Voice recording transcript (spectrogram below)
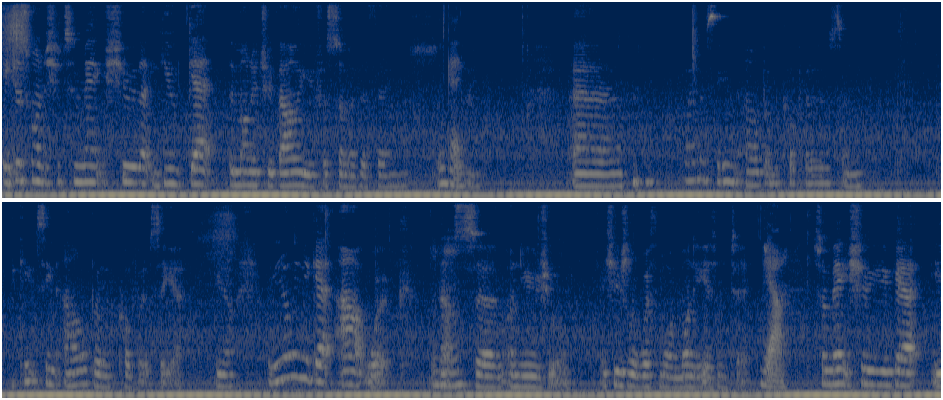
It just wants you to make sure that you get the monetary value for some of the things. Okay. Uh, why am I seeing album covers and I keep seeing album covers here. You know, you know when you get artwork, Mhm. that's um, unusual. It's usually worth more money, isn't it? Yeah. So make sure you get you,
